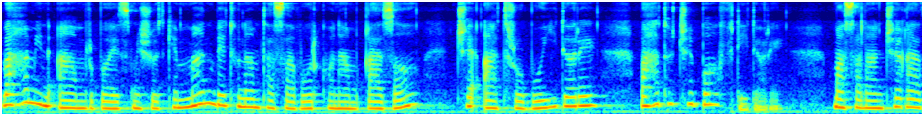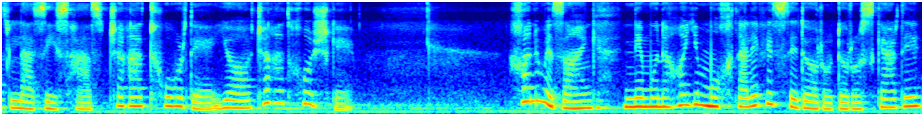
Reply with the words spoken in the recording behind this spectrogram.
و همین امر باعث می‌شد که من بتونم تصور کنم غذا چه عطر و بویی داره و حتی چه بافتی داره مثلا چقدر لذیذ هست چقدر ترده یا چقدر خشکه خانم زنگ نمونه های مختلف صدا رو درست کرده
